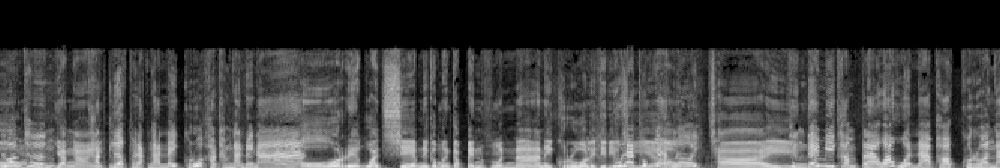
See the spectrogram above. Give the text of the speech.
มรวมถึงยังไงคัดเลือกพนักงานในครัวเข้าทำงานด้วยนะ โอ้เรียกว่าเชฟนี่ก็เหมือนกับเป็นหัวหน้าในครัวเลยทีเดียวดูแลเชียวทุกอย่างเลย ใช่ ถึงได้มีคำแปลว่าหัวหน้าพ่อครัวไง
